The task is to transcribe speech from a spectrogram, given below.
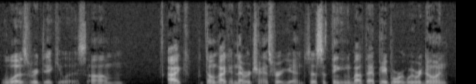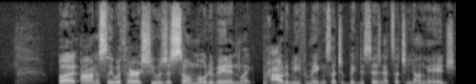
was ridiculous. Um, I don't, I could never transfer again. Just thinking about that paperwork we were doing. But honestly, with her, she was just so motivated and like proud of me for making such a big decision at such a young age.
